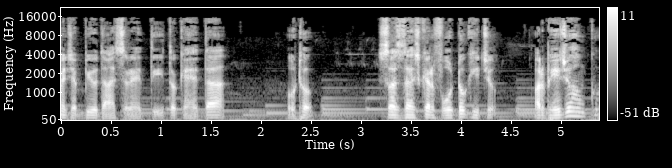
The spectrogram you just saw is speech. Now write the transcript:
मैं जब भी उदास रहती तो कहता, उठो सज धज कर फ़ोटो खींचो और भेजो हमको।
